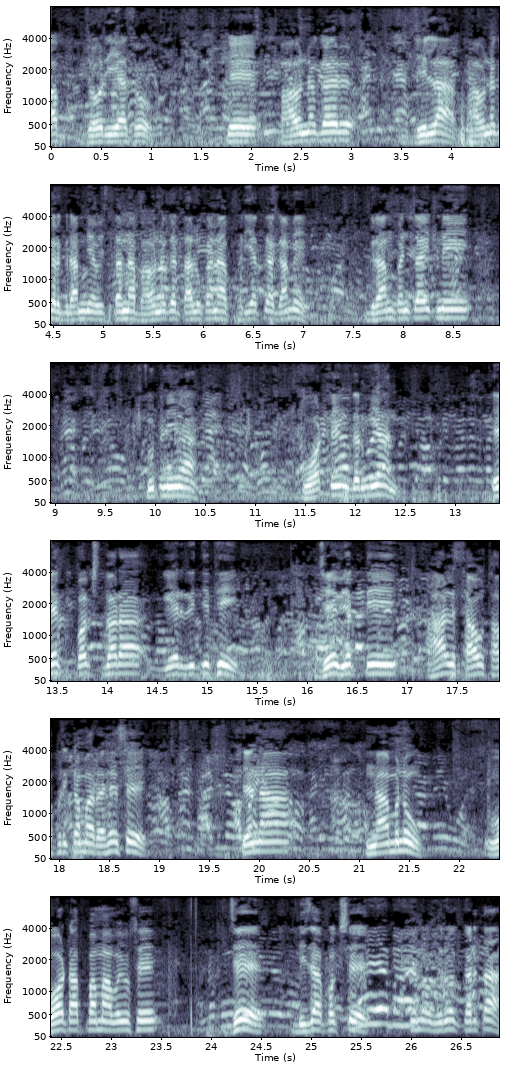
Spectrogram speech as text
આપ જોઈ રહ્યા છો કે ભાવનગર જિલ્લા, ભાવનગર ગ્રામ્ય વિસ્તારના ભાવનગર તાલુકાના ફરિયાદકા ગામે ગ્રામ પંચાયતની ચૂંટણીના વોટિંગ દરમિયાન એક પક્ષ દ્વારા ગેરરીતિથી જે વ્યક્તિ હાલ સાઉથ આફ્રિકામાં રહે છે, તેના નામનું વોટ આપવામાં આવ્યું છે. જે બીજા પક્ષે તેનો વિરોધ કરતા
